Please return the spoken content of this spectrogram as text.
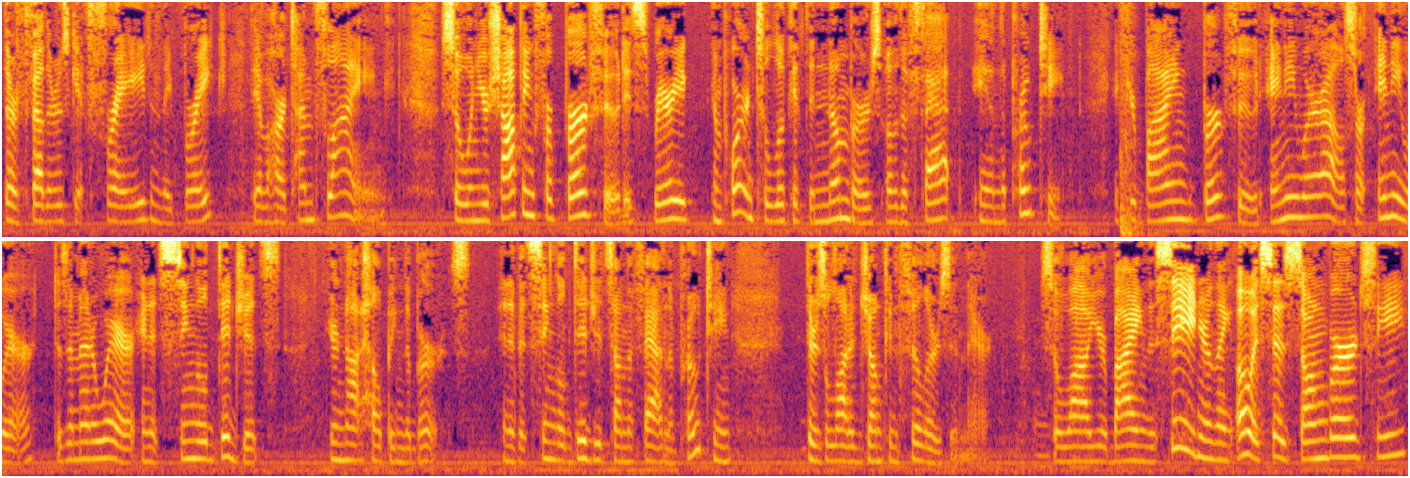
their feathers get frayed and they break. They have a hard time flying. So when you're shopping for bird food, it's very important to look at the numbers of the fat and the protein. If you're buying bird food anywhere else or anywhere, doesn't matter where, and it's single digits, you're not helping the birds. And if it's single digits on the fat and the protein, there's a lot of junk and fillers in there. So while you're buying the seed, you're like, oh, it says songbird seed,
